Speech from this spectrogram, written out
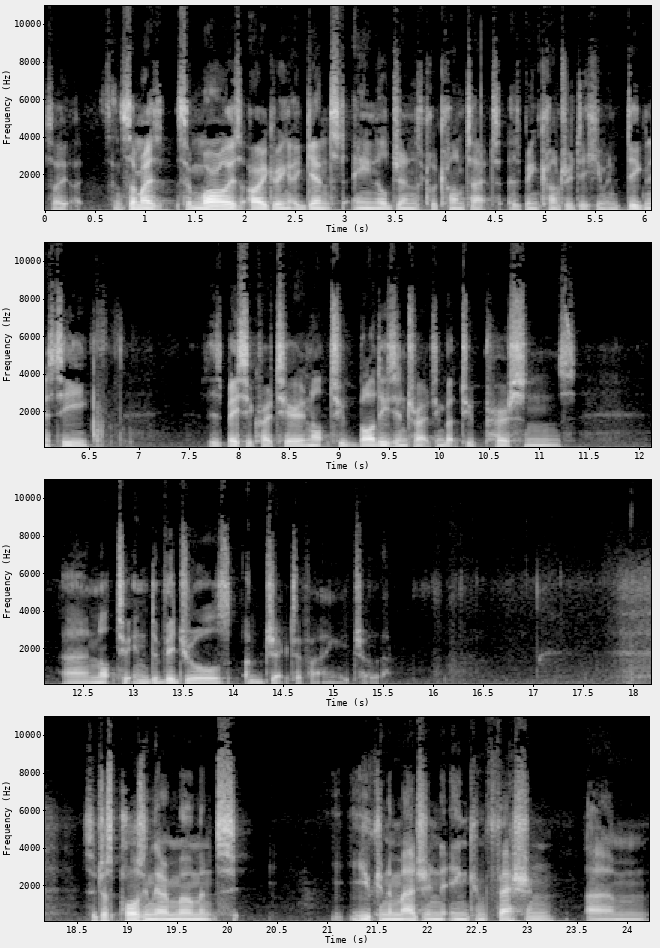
So, in summarize, so Morrow is arguing against anal genital contact as being contrary to human dignity, his basic criteria not two bodies interacting, but two persons, and not two individuals objectifying each other. So, just pausing there a moment, you can imagine in confession, um,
